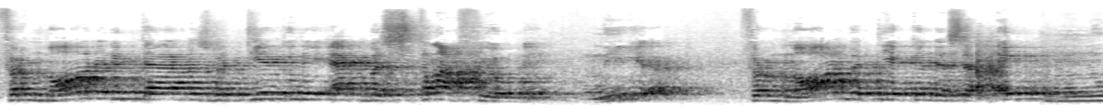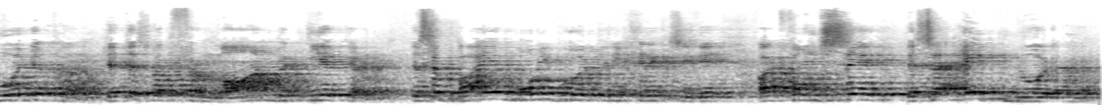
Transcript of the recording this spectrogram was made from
Vermaan in die terme beteken nie ek bestraf jou nie. Nee. Vermaan beteken dis 'n uitnodiging. Dit is wat vermaan beteken. Dis 'n baie mooi woord in die Grieks hierdie wat vir ons sê dis 'n uitnodiging.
